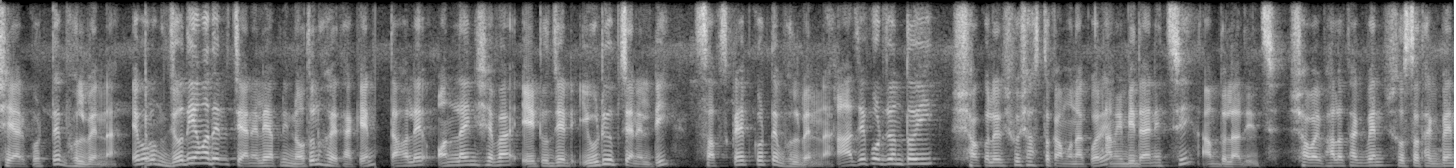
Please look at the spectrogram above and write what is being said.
শেয়ার করতে ভুলবেন না। এবং যদি আমাদের চ্যানেলে আপনি নতুন হয়ে থাকেন, তাহলে অনলাইন সেবা এ টু জেড ইউটিউব চ্যানেলটি সাবস্ক্রাইব করতে ভুলবেন না। আজ এ পর্যন্তই। সকলের সুস্বাস্থ্য কামনা করে আমি বিদায় নিচ্ছি, আব্দুল আজিজ। সবাই ভালো থাকবেন, সুস্থ থাকবেন।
